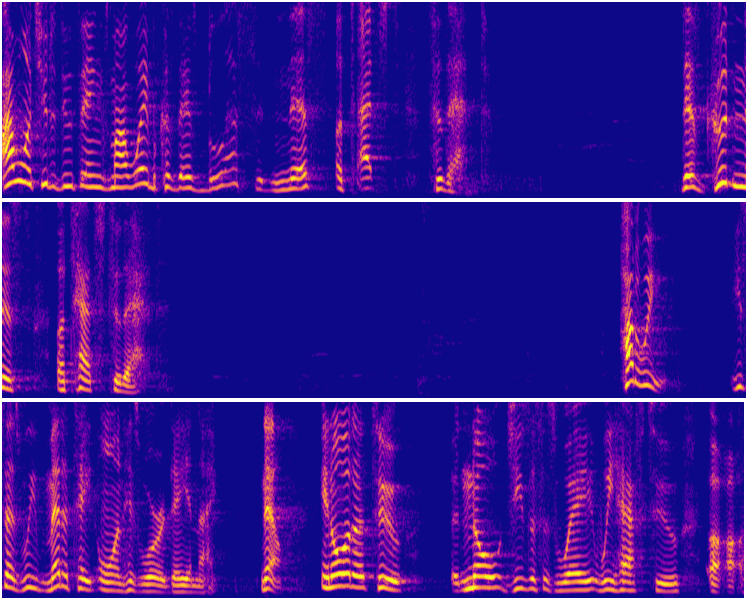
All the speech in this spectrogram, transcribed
I want you to do things my way because there's blessedness attached to that. There's goodness attached to that. How do we? He says we meditate on his word day and night. Now, in order to know Jesus' way, we have to uh, uh,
